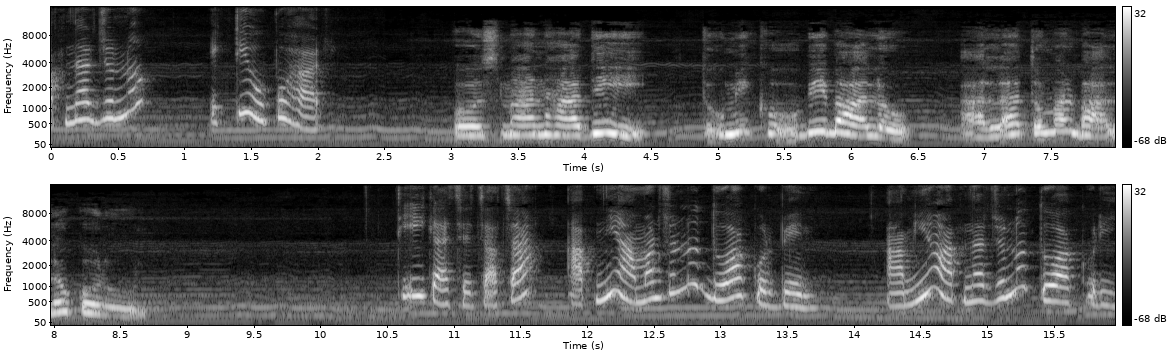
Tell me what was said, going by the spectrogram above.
আপনার জন্য একটি উপহার। ওসমান হাদি তুমি খুবই ভালো। আল্লাহ তোমার ভালো করুন। ঠিক আছে চাচা আপনি আমার জন্য দোয়া করবেন। আমিও আপনার জন্য দোয়া করি।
